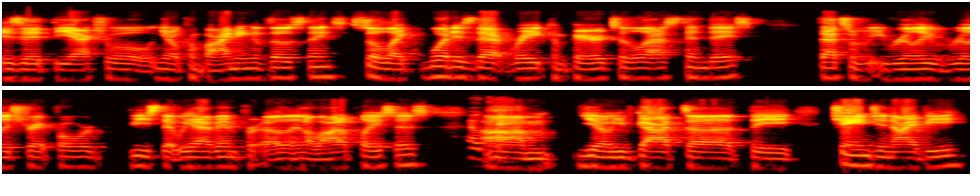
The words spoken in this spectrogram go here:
Is it the actual you know combining of those things? So like what is that rate compared to the last 10 days? That's a really really straightforward piece that we have in uh, in a lot of places. Okay. um, you know, you've got uh, the change in IV,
